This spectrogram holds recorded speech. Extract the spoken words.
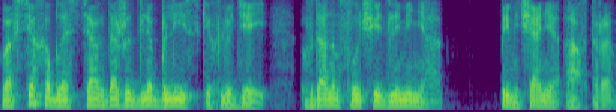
во всех областях даже для близких людей, в данном случае для меня. Примечание автора.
